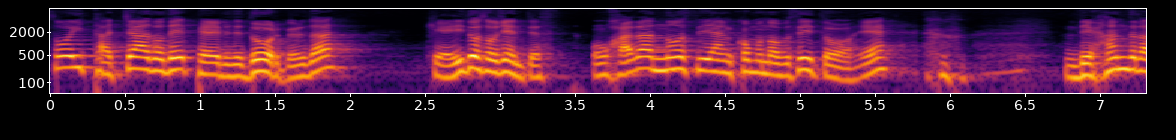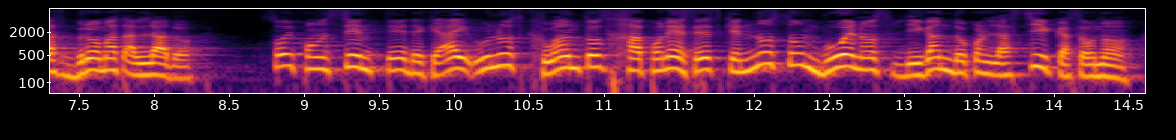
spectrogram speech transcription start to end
soy tachado de perdedor, ¿verdad? Queridos oyentes, ojalá no sean como Nobusito, ¿eh? dejando las bromas al lado. Soy consciente de que hay unos cuantos japoneses que no son buenos ligando con las chicas o no.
